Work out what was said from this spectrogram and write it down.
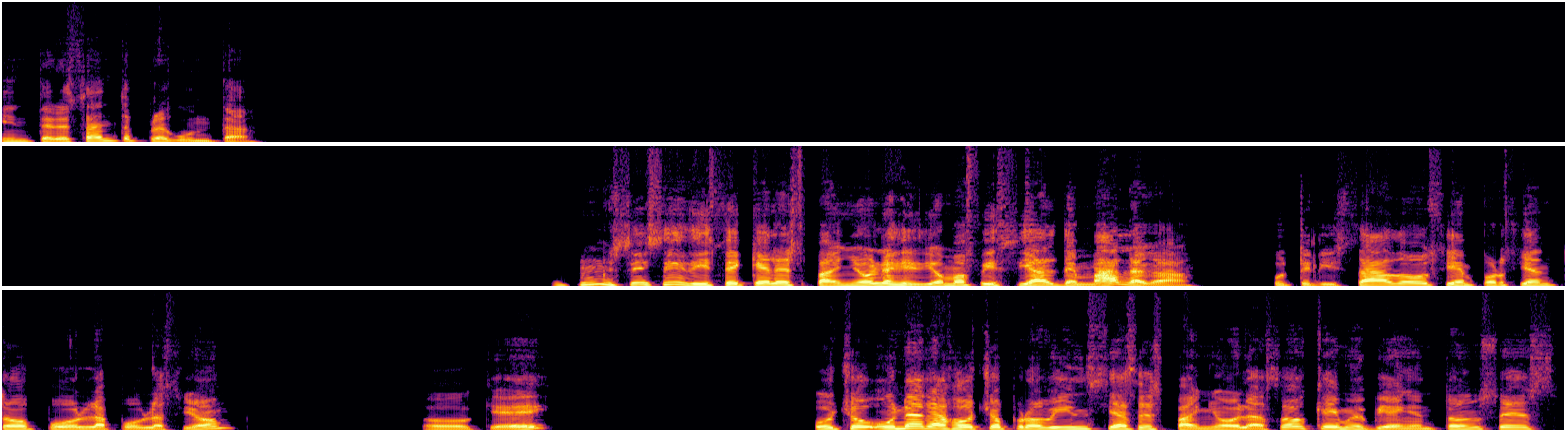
interesante pregunta. Sí, sí, dice que el español es idioma oficial de Málaga, utilizado 100% por la población. Okey. 8, una de las 8 provincias españolas. Okey, muy bien. Entonces,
